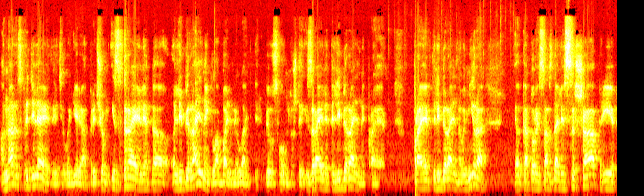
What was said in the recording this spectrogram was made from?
она распределяет эти лагеря. Причем Израиль – это либеральный глобальный лагерь, безусловно, потому что Израиль – это либеральный проект. Проект либерального мира, э, который создали США при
